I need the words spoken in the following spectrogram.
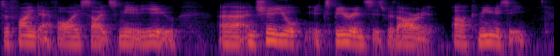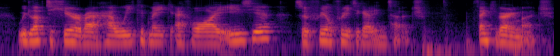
to find FOI sites near you uh, and share your experiences with our, our community. We'd love to hear about how we could make FOI easier, so feel free to get in touch. Thank you very much.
